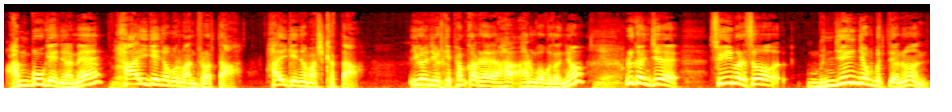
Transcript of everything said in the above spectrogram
안보 개념의 하위 개념으로 만들었다. 하위 개념화 시켰다. 이건 이제 이렇게 평가를 하는 거거든요. 예. 그러니까 이제 소위 말해서 문재인 정부 때는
